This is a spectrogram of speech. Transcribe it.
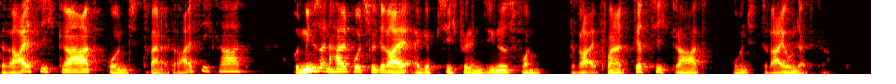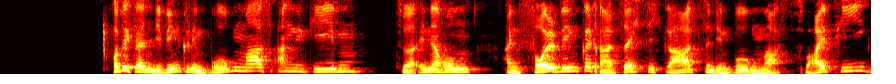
30 Grad und 330 Grad. Und minus ein Halbwurzel 3 ergibt sich für den Sinus von 240 Grad und 300 Grad. Häufig werden die Winkel im Bogenmaß angegeben. Zur Erinnerung, ein Vollwinkel 360 Grad sind im Bogenmaß 2π,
